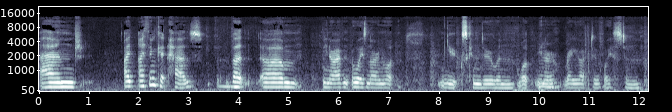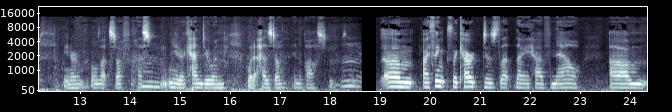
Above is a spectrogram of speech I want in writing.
and I, I think it has, but, um, you know, I haven't always known what nukes can do and what, you know, Mm. radioactive waste and, you know, all that stuff has, Mm. you know, can do and what it has done in the past. Um, I think the characters that they have now, um,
